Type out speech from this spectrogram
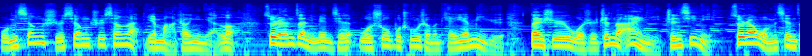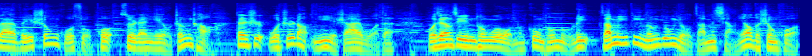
我们相识、相知、相爱也马上一年了。虽然在你面前我说不出什么甜言蜜语，但是我是真的爱你、珍惜你。虽然我们现在为生活所迫，虽然也有争吵，但是我知道你也是爱我的。我相信通过我们共同努力，咱们一定能拥有咱们想要的生活。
